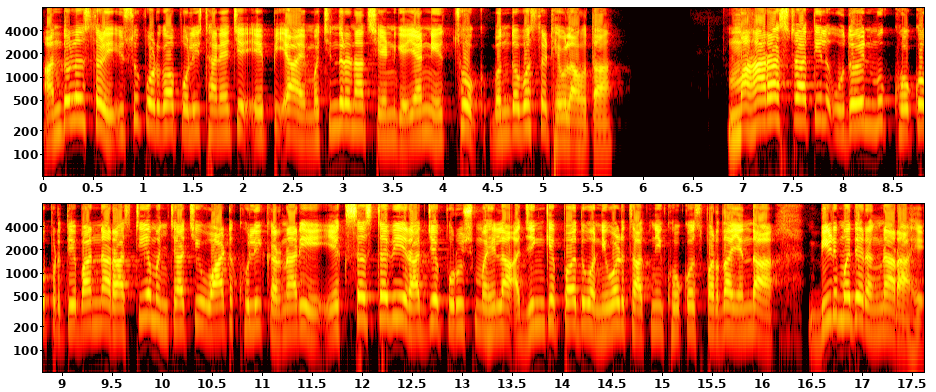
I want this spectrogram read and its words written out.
आंदोलनस्थळी इसू पोडगाव पोलीस ठाण्याचे A P I Machhindranath Shendge यांनी चोख बंदोबस्त ठेवला होता. महाराष्ट्रातील उदयोन्मुख खो खो प्रतिभांना राष्ट्रीय मंचाची वाट खुली करणारी एकसष्टवी राज्य पुरुष महिला अजिंक्यपद व निवड चाचणी खो खो स्पर्धा यंदा बीडमध्ये रंगणार आहे.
